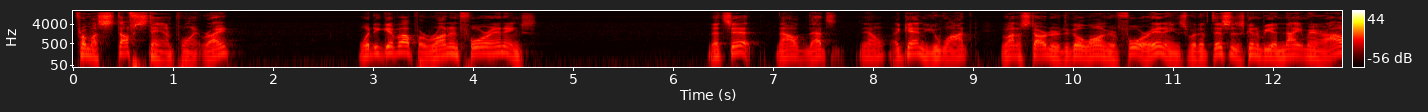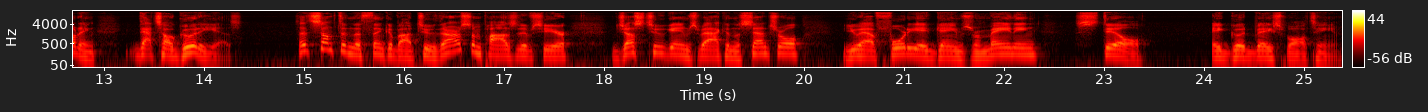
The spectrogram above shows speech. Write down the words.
from a stuff standpoint, right? What did he give up? A run in four innings. That's it. Now that's you know again you want you want a starter to go longer four innings, but if this is going to be a nightmare outing, that's how good he is. That's something to think about too. There are some positives here. Just two games back in the Central. You have 48 games remaining. Still a good baseball team.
